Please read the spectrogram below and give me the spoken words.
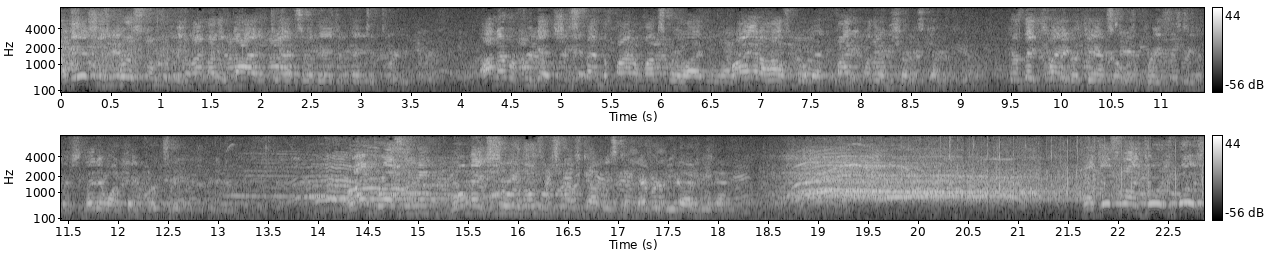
And the issue is personal for me. My mother died of cancer at the age of 53. I'll never forget, she spent the final months of her life lying in a hospital bed fighting with her insurance company because they claimed her cancer was a pre-existing condition. They didn't want to pay for a treatment. When I'm president, we'll make sure those insurance companies can never do that again. Now, just like George Bush,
